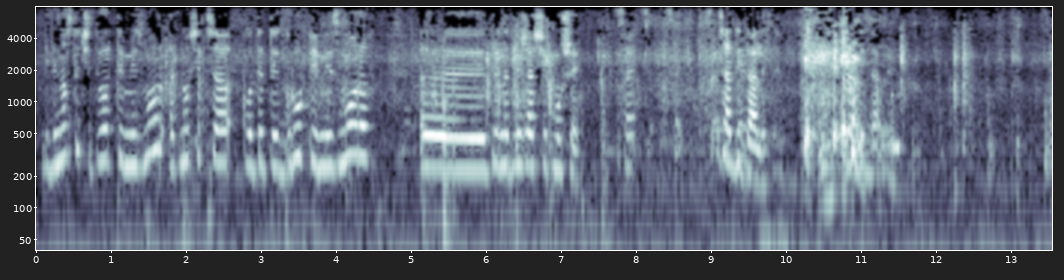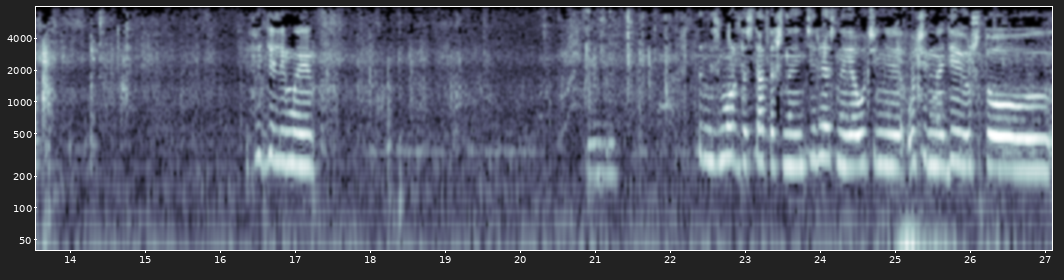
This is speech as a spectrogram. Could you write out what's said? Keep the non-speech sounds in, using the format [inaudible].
Девяносто четвертый мизмор относится к вот этой группе мизморов, э, принадлежащих Муше. Цади Далит. Цади Далит. видели мы это мизмор достаточно интересный. Я очень, очень надеюсь, что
